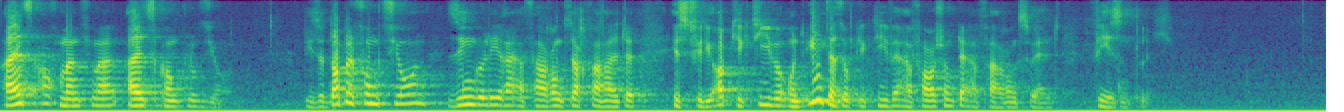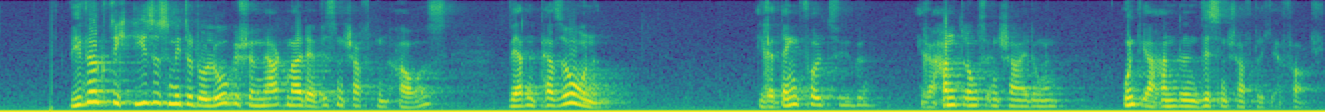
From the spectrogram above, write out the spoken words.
als auch manchmal als Konklusion. Diese Doppelfunktion singulärer Erfahrungssachverhalte ist für die objektive und intersubjektive Erforschung der Erfahrungswelt wesentlich. Wie wirkt sich dieses methodologische Merkmal der Wissenschaften aus? Werden Personen, ihre Denkvollzüge, ihre Handlungsentscheidungen und ihr Handeln wissenschaftlich erforscht.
